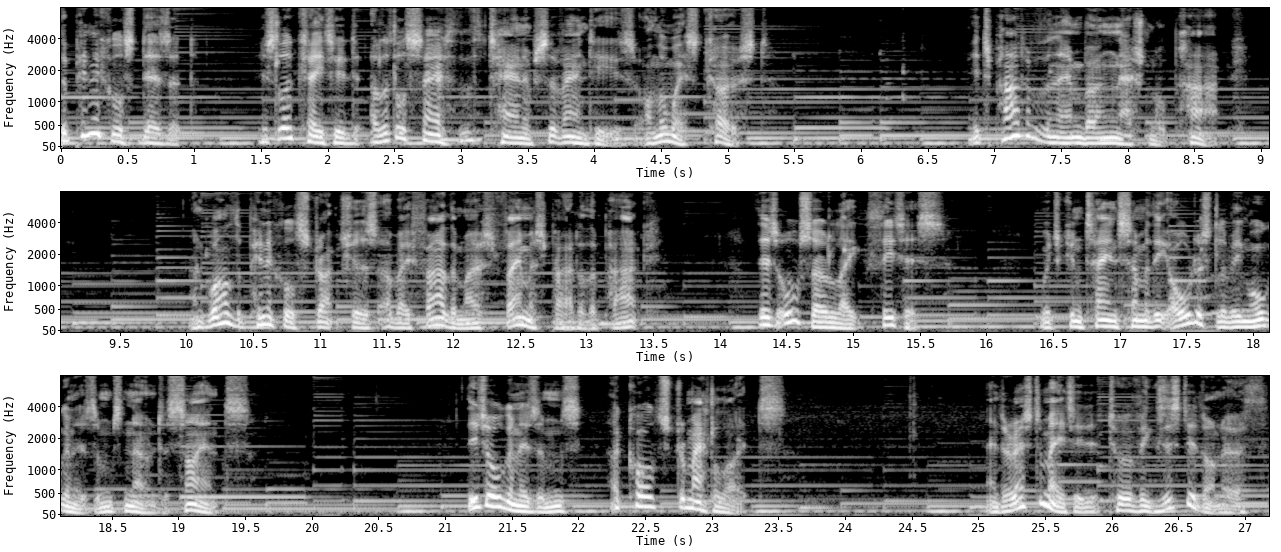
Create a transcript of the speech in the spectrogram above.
The Pinnacles Desert is located a little south of the town of Cervantes on the west coast. It's part of the Nambung National Park. And while the pinnacle structures are by far the most famous part of the park, there's also Lake Thetis, which contains some of the oldest living organisms known to science. These organisms are called stromatolites and are estimated to have existed on Earth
